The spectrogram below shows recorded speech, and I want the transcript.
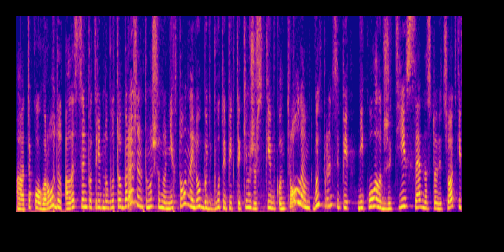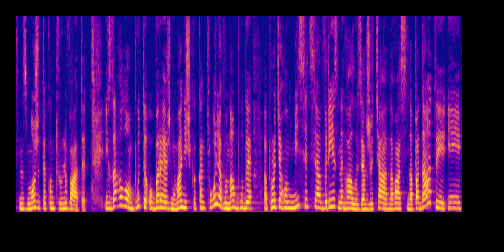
А, такого роду, але з цим потрібно бути обережним, тому що ну ніхто не любить бути під таким жорстким контролем. Ви, в принципі, ніколи в житті все на 100% не зможете контролювати. І взагалом будьте обережні. Манічка контроля вона буде е, протягом місяця в різних галузях життя на вас нападати, і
